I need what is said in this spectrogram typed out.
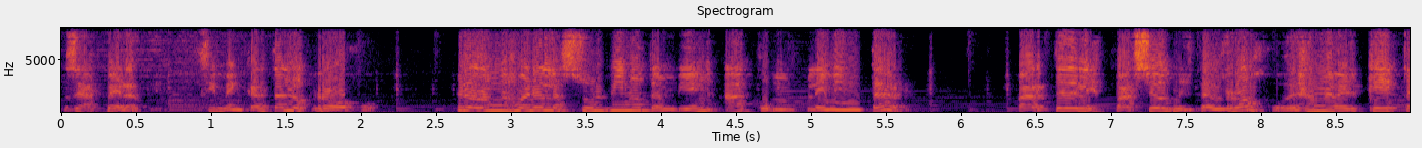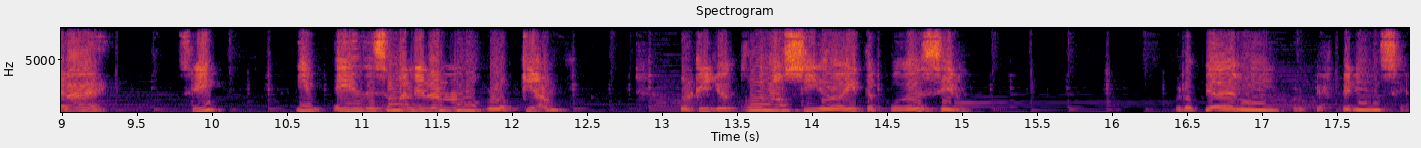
O sea, espérate, sí, me encanta lo rojo, pero a lo mejor el azul vino también a complementar parte del espacio donde está el rojo, déjame ver qué trae, ¿sí? Y, de esa manera no nos bloqueamos. Porque yo he conocido, y te puedo decir, propia de mi propia experiencia,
